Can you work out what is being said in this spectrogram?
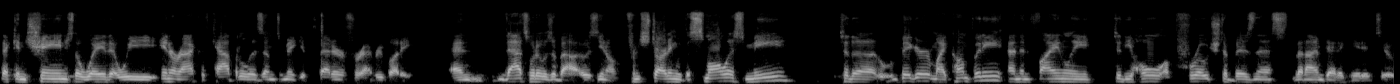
that can change the way that we interact with capitalism to make it better for everybody. And that's what it was about. It was, you know, from starting with the smallest me to the bigger my company, and then finally to the whole approach to business that I'm dedicated to.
